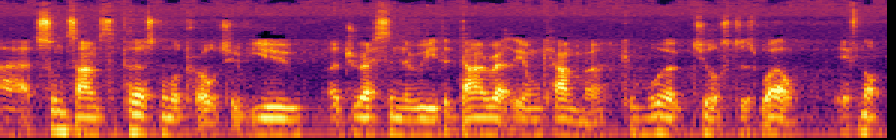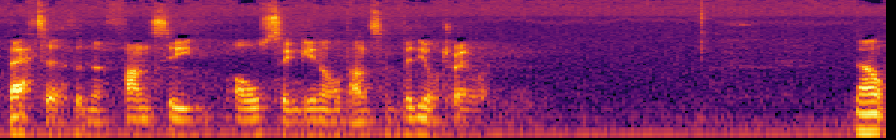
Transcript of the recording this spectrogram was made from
Uh, sometimes the personal approach of you addressing the reader directly on camera can work just as well, if not better, than a fancy old singing, or dancing video trailer. Now,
